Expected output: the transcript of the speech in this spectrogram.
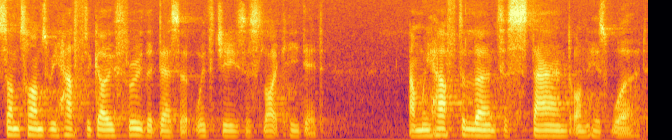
Sometimes we have to go through the desert with Jesus like he did. And we have to learn to stand on his word.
